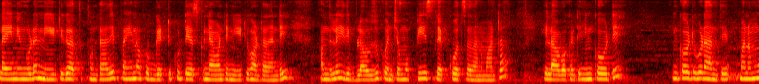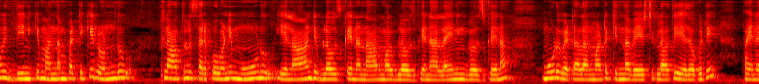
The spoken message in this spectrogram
లైనింగ్ కూడా నీట్గా అతుక్కుంటుంది. పైన ఒక గట్టి కుట్టు వేసుకున్నామంటే నీట్గా ఉంటుందండి. అందులో ఇది బ్లౌజు కొంచెము పీస్లు ఎక్కువ వస్తుంది అనమాట ఇలా ఒకటి ఇంకొకటి ఇంకోటి కూడా అంతే. మనము దీనికి మందం పట్టికి రెండు క్లాతులు సరిపోవండి. మూడు ఎలాంటి బ్లౌజ్కైనా నార్మల్ బ్లౌజ్కైనా లైనింగ్ బ్లౌజ్కైనా మూడు పెట్టాలన్నమాట. కింద వేస్ట్ క్లాత్ ఏదో ఒకటి పైన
